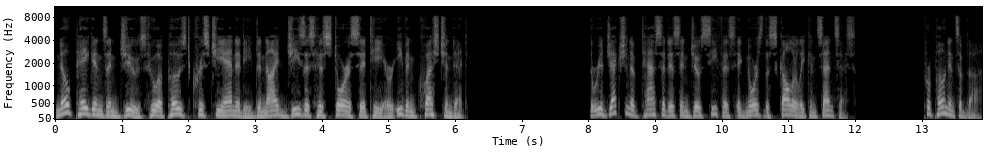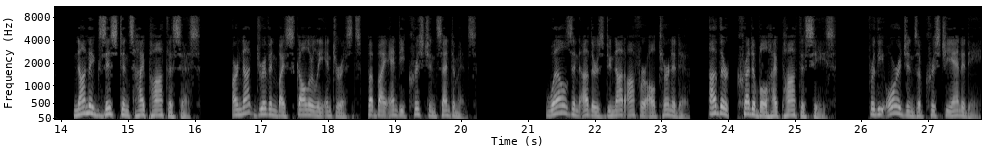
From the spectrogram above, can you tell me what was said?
No pagans and Jews who opposed Christianity denied Jesus' historicity or even questioned it. The rejection of Tacitus and Josephus ignores the scholarly consensus. Proponents of the non-existence hypothesis are not driven by scholarly interests, but by anti-Christian sentiments. Wells and others do not offer alternative, other, credible hypotheses for the origins of Christianity.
